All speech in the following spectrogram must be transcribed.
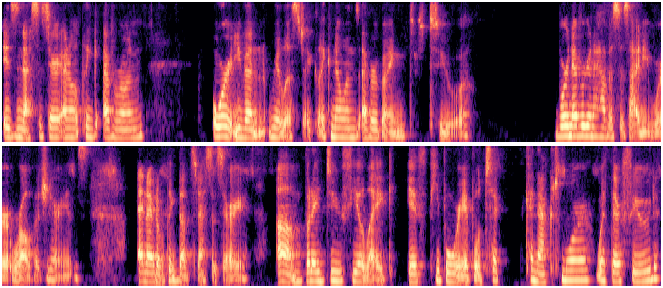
is necessary. I don't think everyone or even realistic. Like no one's ever going to we're never going to have a society where we're all vegetarians. And I don't think that's necessary. Um, but I do feel like if people were able to connect more with their food,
